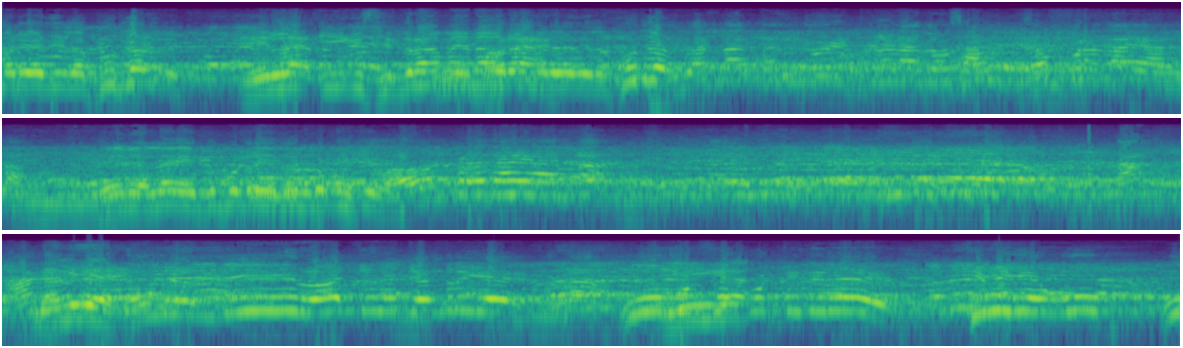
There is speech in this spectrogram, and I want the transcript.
ಮರ್ಯಾದೆ ಇಲ್ಲ. ಕೂತ್ಕೊಳ್ರಿ. ಇಲ್ಲ ಈಗ ಸಿದ್ದರಾಮಯ್ಯ ಅವರ ಸಂಪ್ರದಾಯ ಅಲ್ಲ. ಏನೆಲ್ಲ ಎದ್ದು ಬಿಡ್ತೀವ ಸಂಪ್ರದಾಯ ಅಲ್ಲ. ನನಗೆ ಇಡೀ ರಾಜ್ಯದ ಜನರಿಗೆ ಕೊಟ್ಟಿದ್ದೀನಿ ಕಿವಿಗೆ ಹೂ ಹೂ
